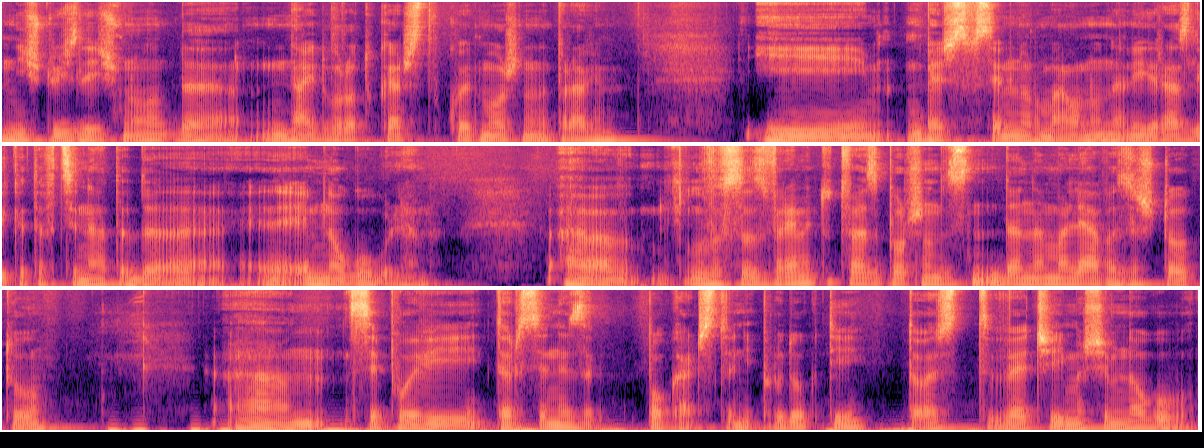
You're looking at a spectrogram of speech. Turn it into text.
нищо излишно, да най-доброто качество, което може да направим. И беше съвсем нормално, нали, разликата в цената да е, е много голяма. А, с времето това започна да, да намалява, защото а, се появи търсене за по-качествени продукти, т.е. вече имаше много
